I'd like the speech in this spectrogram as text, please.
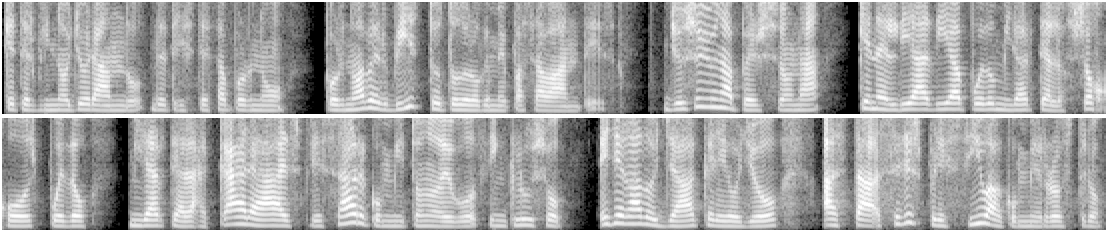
que terminó llorando de tristeza por no por no haber visto todo lo que me pasaba antes. Yo soy una persona que en el día a día puedo mirarte a los ojos, puedo mirarte a la cara, expresar con mi tono de voz, incluso he llegado ya, creo yo, hasta ser expresiva con mi rostro,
